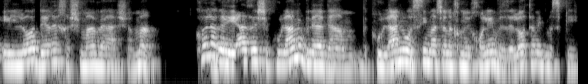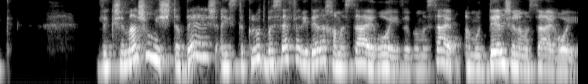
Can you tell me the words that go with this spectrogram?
היא לא דרך אשמה והאשמה. כל הראייה זה שכולנו בני אדם, וכולנו עושים מה שאנחנו יכולים, וזה לא תמיד מספיק. וכשמשהו משתבש, ההסתכלות בספר היא דרך המסע ההירואי, ובמסע, המודל של המסע ההירואי.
